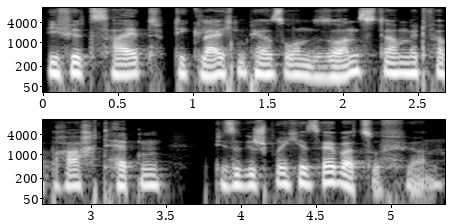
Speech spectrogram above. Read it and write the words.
wie viel Zeit die gleichen Personen sonst damit verbracht hätten, diese Gespräche selber zu führen.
